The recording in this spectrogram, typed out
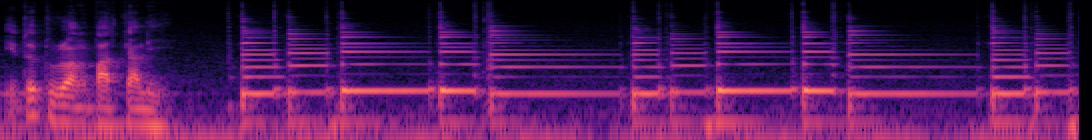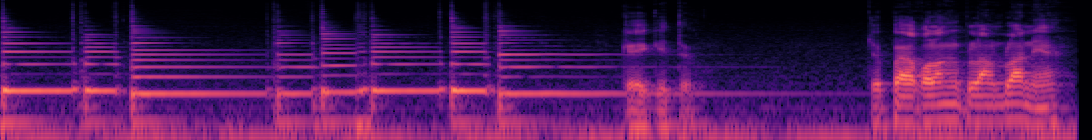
Itu diulang empat kali. Kayak gitu. Coba aku ulangi pelan-pelan ya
